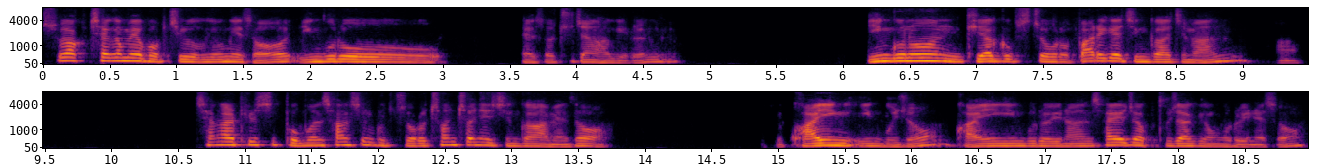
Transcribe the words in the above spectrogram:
수학 체감의 법칙을 응용해서 인구로에서 주장하기를 인구는 기하급수적으로 빠르게 증가하지만 어, 생활 필수품은 산술급수로 천천히 증가하면서 과잉 인구죠. 과잉 인구로 인한 사회적 부작용으로 인해서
